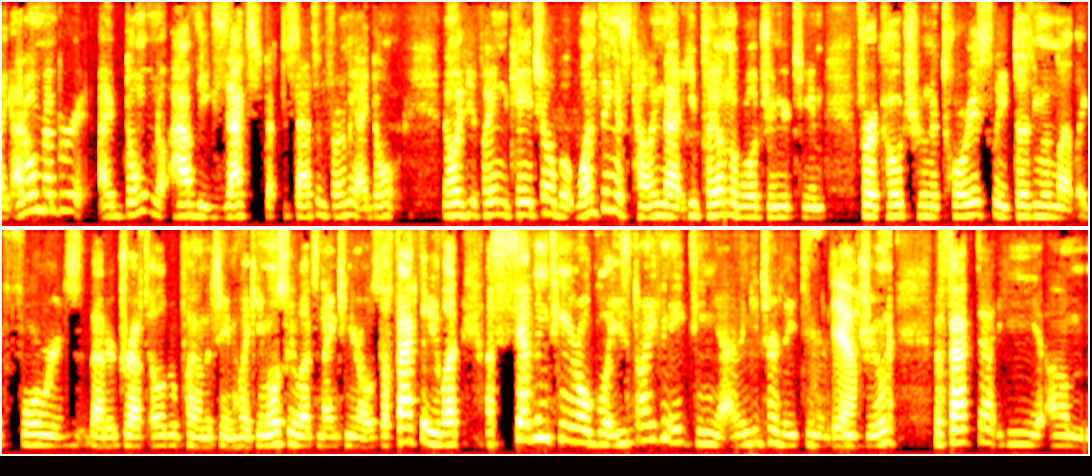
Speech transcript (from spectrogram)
Like I don't remember. I don't have the exact st- stats in front of me. I don't know if he played in the KHL, but one thing is telling that he played on the World Junior team for a coach who notoriously doesn't even let like forwards that are draft eligible play on the team. Like he mostly lets 19 year olds. The fact that he let a 17 year old goalie, he's not even 18 yet. I think he turns 18 in, Yeah. in June. The fact that he um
